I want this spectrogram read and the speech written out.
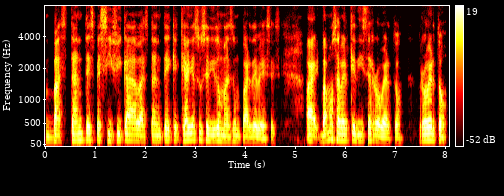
bastante específica, bastante, que, que haya sucedido más de un par de veces. vamos a ver qué dice Roberto. Roberto.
